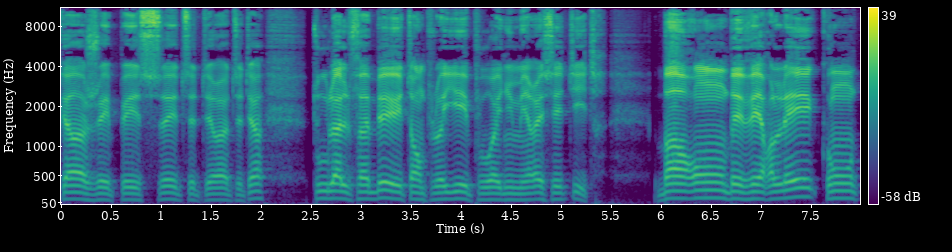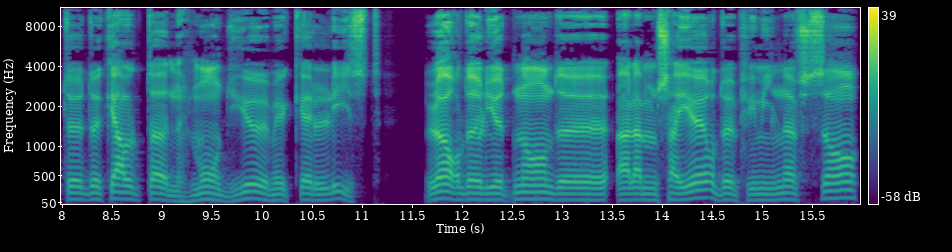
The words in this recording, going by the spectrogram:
KGPC, etc., etc. Tout l'alphabet est employé pour énumérer ses titres. Baron Beverley, comte de Carlton. Mon Dieu, mais quelle liste. Lord lieutenant de Hallamshire depuis 1900,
